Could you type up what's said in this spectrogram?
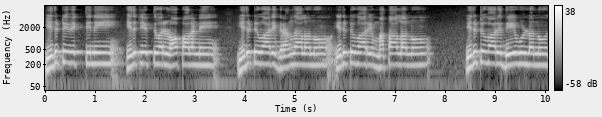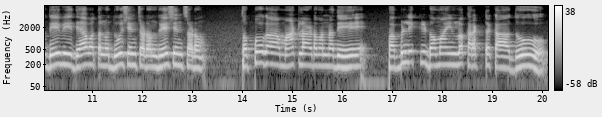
ఎదుటి వ్యక్తిని ఎదుటి వ్యక్తి వారి లోపాలని ఎదుటి వారి గ్రంథాలను ఎదుటి వారి మతాలను ఎదుటి వారి దేవుళ్ళను దేవి దేవతలను దూషించడం ద్వేషించడం తప్పుగా మాట్లాడడం అన్నది పబ్లిక్ డొమైన్లో కరెక్ట్ కాదు.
